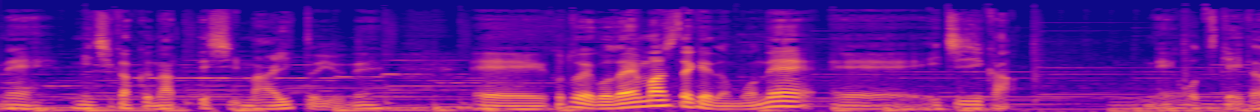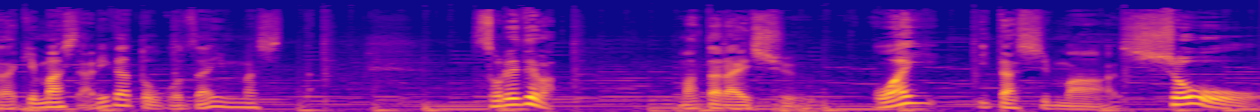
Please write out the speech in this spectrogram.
ね、短くなってしまいというね、えー、ことでございましたけどもね、えー、1時間、ね、お付き合いいただきましてありがとうございました。それでは、また来週、お会いいたしましょう。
